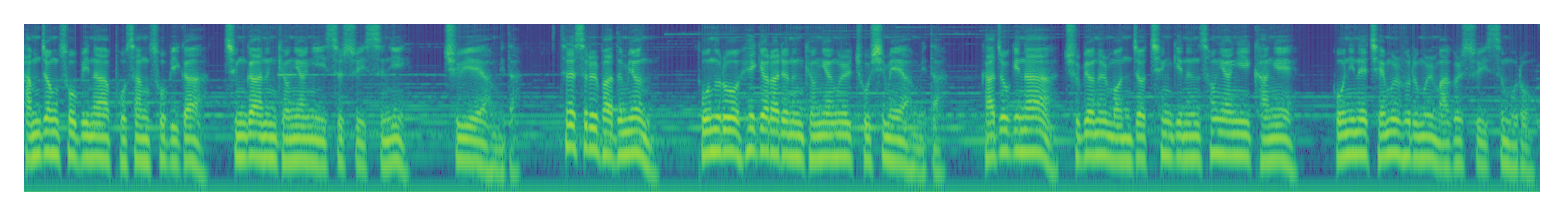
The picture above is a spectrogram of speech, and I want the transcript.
감정 소비나 보상 소비가 증가하는 경향이 있을 수 있으니 주의해야 합니다. 스트레스를 받으면 돈으로 해결하려는 경향을 조심해야 합니다. 가족이나 주변을 먼저 챙기는 성향이 강해 본인의 재물 흐름을 막을 수 있으므로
